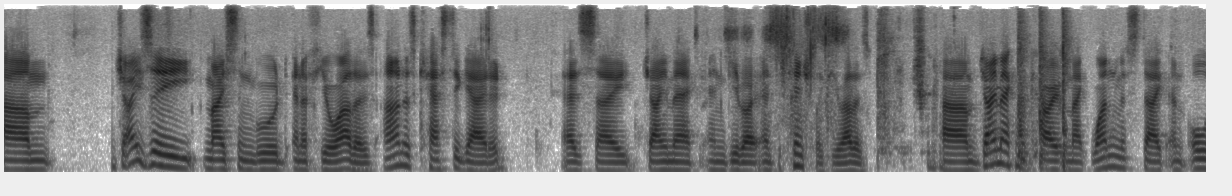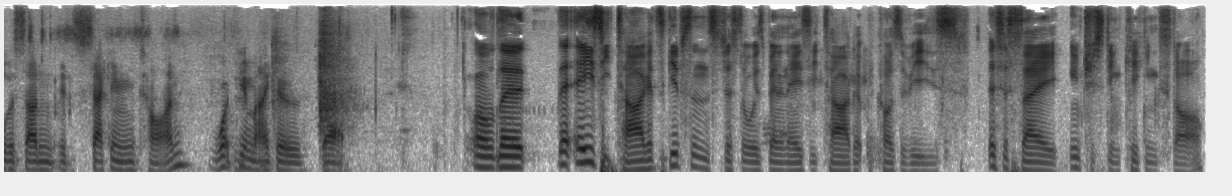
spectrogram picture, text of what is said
Um, Jay Z, Mason Wood, and a few others aren't as castigated as, say, J Mac and Gibbo, and potentially a few others. Um, J Mac and Co make one mistake, and all of a sudden it's sacking time. What do you make of that? Well, they're, they're easy targets. Gibson's just always been an easy target because of his, let's just say, interesting kicking style.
